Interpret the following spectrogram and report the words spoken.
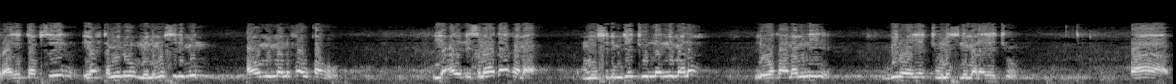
وهذا التفسير يحتمل من مسلم أو ممن فوقه. يعني الإسناد كما مسلم جت ولا نملا يوكان أمني بيرو جت ولا نملا جت آه.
